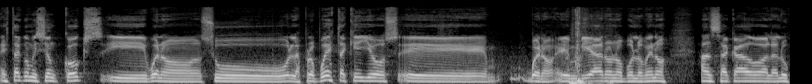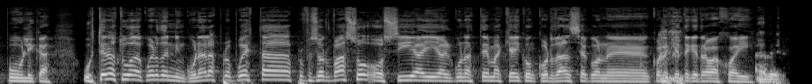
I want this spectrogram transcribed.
esta comisión Cox y, bueno, su, las propuestas que ellos, eh, bueno, enviaron o por lo menos han sacado a la luz pública. ¿Usted no estuvo de acuerdo en ninguna de las propuestas, profesor Vaso, o sí hay algunos temas que hay concordancia con, con la gente que trabajó ahí? A ver,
